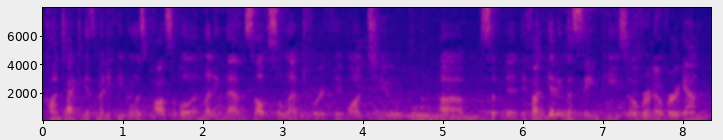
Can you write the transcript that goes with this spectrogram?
contacting as many people as possible and letting them self-select for if they want to um, submit. If I'm getting the same piece over and over again,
